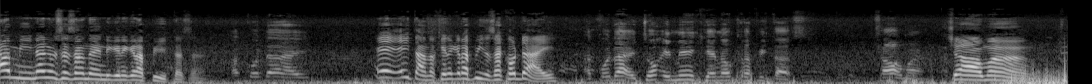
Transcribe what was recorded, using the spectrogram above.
A mim, non si se andando che ne grappita. Accordai. E, e tanto che ne grappita, accordai? accordai? Ciò e me che non grappita. Ciao man. Ciao, man.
